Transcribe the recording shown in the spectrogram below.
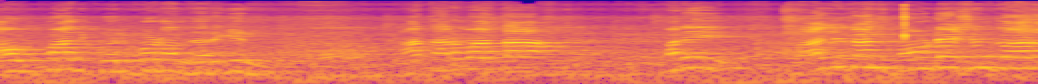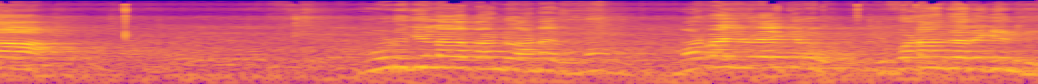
ఆ ఉపాధి కోల్పోవడం జరిగింది. ఆ తర్వాత మరి రాజీవ్ గాంధీ ఫౌండేషన్ ద్వారా మూడు గిల్లల బండు అంటే మో- మోటారైజ్ వెహికల్ ఇవ్వడం జరిగింది.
